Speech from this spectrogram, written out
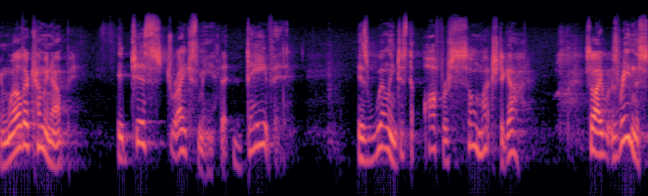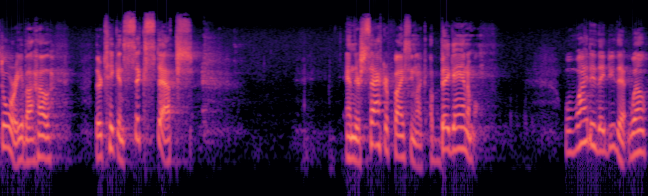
And while they're coming up, it just strikes me that David is willing just to offer so much to God. So I was reading the story about how they're taking six steps and they're sacrificing like a big animal. Well, why did they do that? Well,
